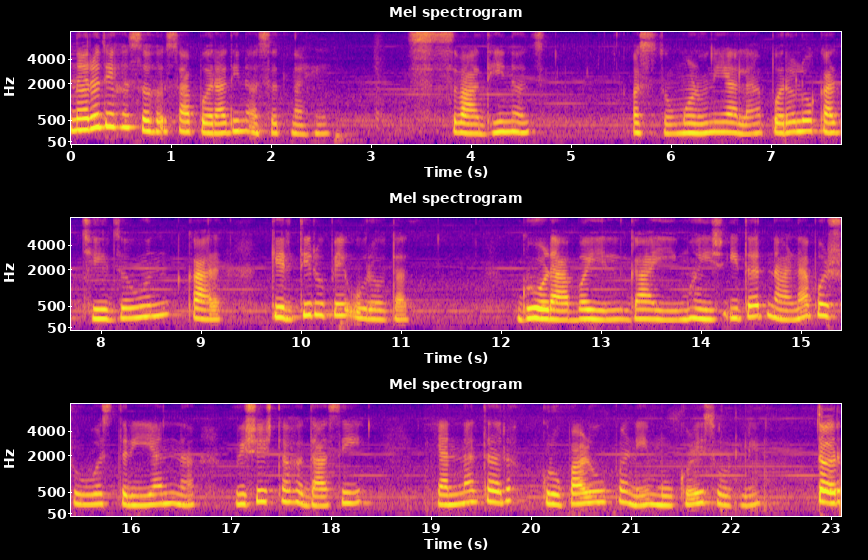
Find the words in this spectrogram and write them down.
नरदेह सहसा पराधीन असत नाही. स्वाधीनच असतो म्हणून याला परलोकात झिजवून कार कीर्तिरूपे उरवतात. घोडा बैल गाई म्हैस इतर नाना पशु व स्त्रियांना विशेषतः दासी यांना तर कृपाळूपणे मोकळे सोडले तर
